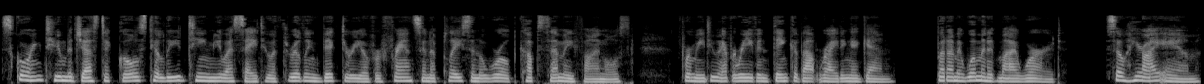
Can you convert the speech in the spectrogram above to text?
scoring two majestic goals to lead Team USA to a thrilling victory over France and a place in the World Cup semifinals. For me to ever even think about writing again. But I'm a woman of my word. So here I am.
